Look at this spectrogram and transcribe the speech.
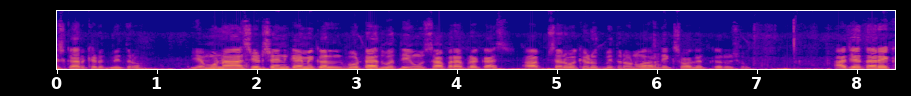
નમસ્કાર ખેડૂત મિત્રો. Yamuna seeds and chemical Botad વતી હું સાપરા પ્રકાશ. આપ સર્વ ખેડૂત મિત્રોનું હાર્દિક સ્વાગત કરું છું. આજે તારીખ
